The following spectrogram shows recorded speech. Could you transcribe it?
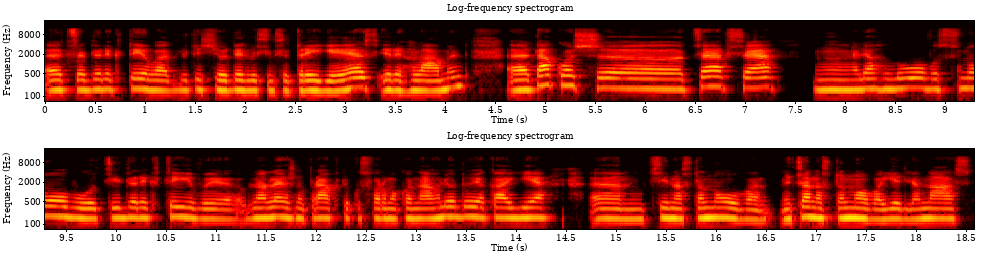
Е, Це директива 2001-83 ЄС і регламент. Е, Також е, це все лягло в основу ці директиви в належну практику з фармаконагляду, яка є ем, ці настанови. Ця настанова є для нас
